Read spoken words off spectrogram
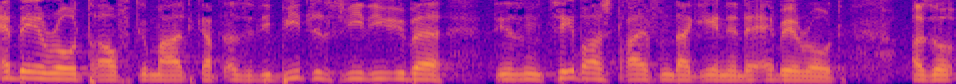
Abbey Road drauf gemalt gehabt, also die Beatles, wie die über diesen Zebrastreifen da gehen in der Abbey Road. Also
